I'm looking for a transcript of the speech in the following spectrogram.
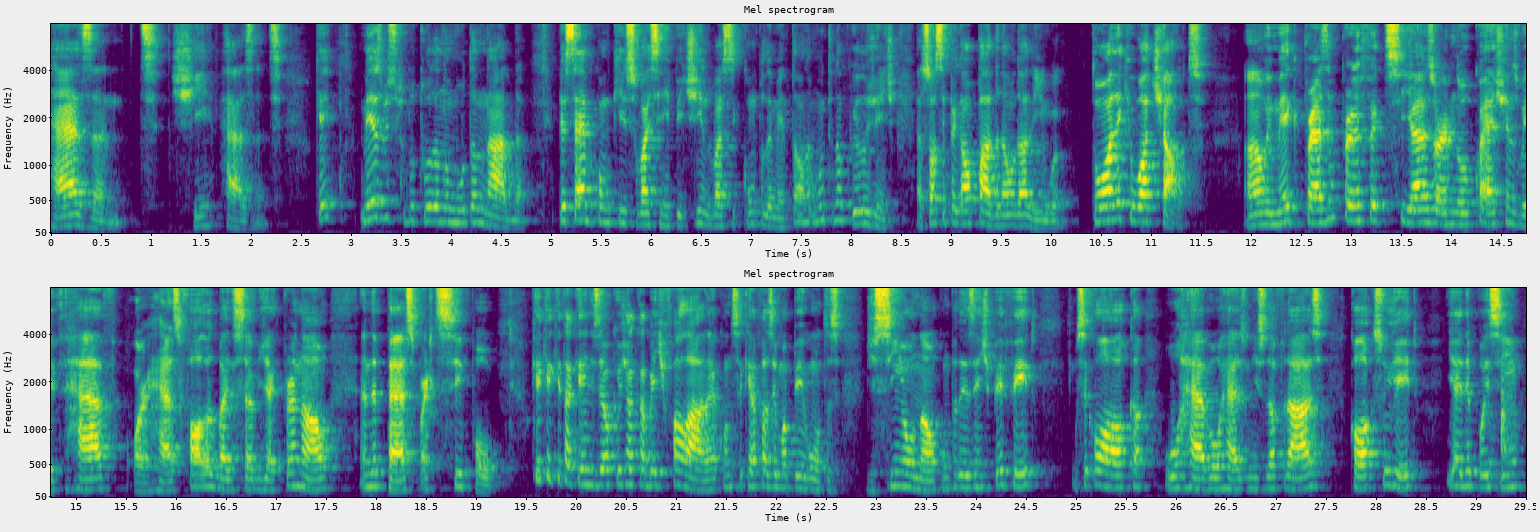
hasn't. She hasn't. Ok? Mesma estrutura não muda nada. Percebe como que isso vai se repetindo, vai se complementando? É muito tranquilo, gente. É só você pegar o padrão da língua. Então olha aqui o watch out. Uh, we make present perfect yes or no questions with have or has followed by the subject pronoun and the past participle. O que, que aqui está querendo dizer é o que eu já acabei de falar, né? Quando você quer fazer uma pergunta de sim ou não com presente perfeito, você coloca o have ou has no início da frase, coloca o sujeito e aí depois sim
